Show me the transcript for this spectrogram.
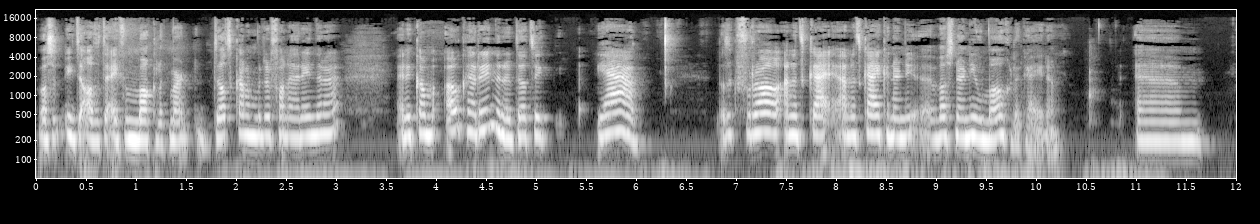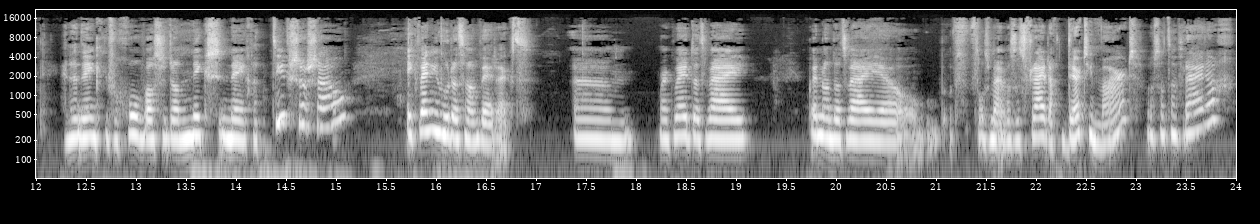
was het niet altijd even makkelijk. Maar dat kan ik me ervan herinneren. En ik kan me ook herinneren dat ik... Ja, dat ik vooral aan het, aan het kijken naar, was naar nieuwe mogelijkheden. Um, en dan denk ik van, goh, was er dan niks negatiefs of zo? Ik weet niet hoe dat dan werkt. Um, maar ik weet dat wij, ik weet nog dat wij, uh, volgens mij was het vrijdag 13 maart, was dat een vrijdag?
